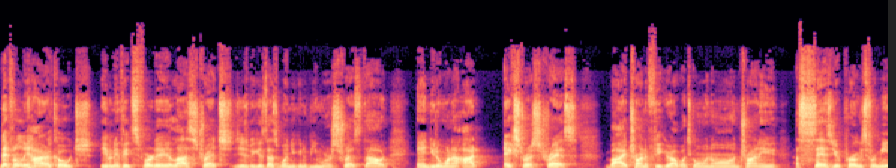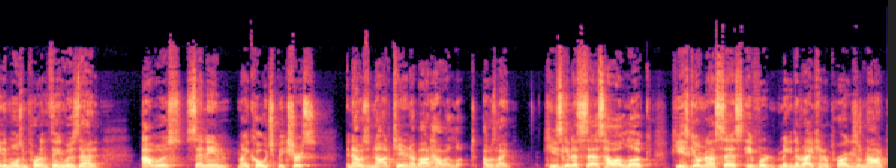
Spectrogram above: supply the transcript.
definitely hire a coach, even if it's for the last stretch, just because that's when you're going to be more stressed out and you don't want to add extra stress by trying to figure out what's going on, trying to assess your progress. For me, the most important thing was that I was sending my coach pictures and I was not caring about how I looked. I was like, he's going to assess how I look. He's going to assess if we're making the right kind of progress or not.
